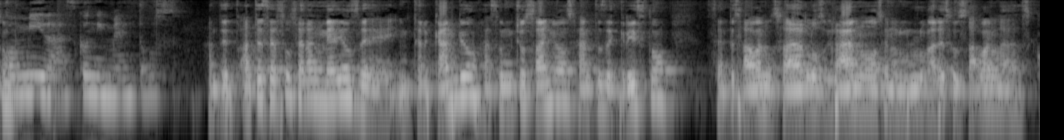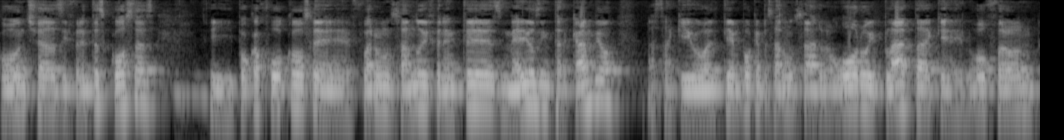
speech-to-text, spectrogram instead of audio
comidas, condimentos. Antes esos eran medios de intercambio, hace muchos años, antes de Cristo, se empezaban a usar los granos, en algunos lugares se usaban las conchas, diferentes cosas, y poco a poco se fueron usando diferentes medios de intercambio, hasta que llegó el tiempo que empezaron a usar oro y plata, que luego fueron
